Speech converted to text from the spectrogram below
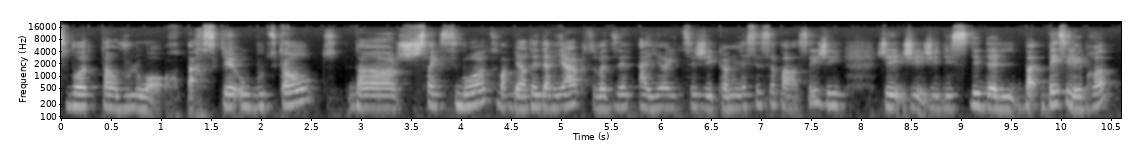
tu vas t'en vouloir. Parce qu'au bout du compte, dans 5-6 mois, tu vas regarder derrière puis tu vas dire aïe aïe, tu sais, j'ai comme laissé ça passer, j'ai, j'ai, décidé de baisser les bras.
